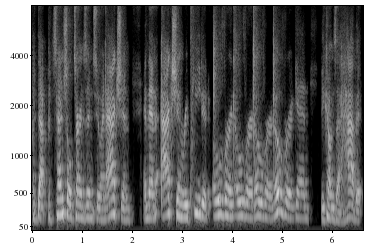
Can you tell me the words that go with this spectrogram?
But that potential turns into an action and then action repeated over and over and over and over again becomes a habit.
